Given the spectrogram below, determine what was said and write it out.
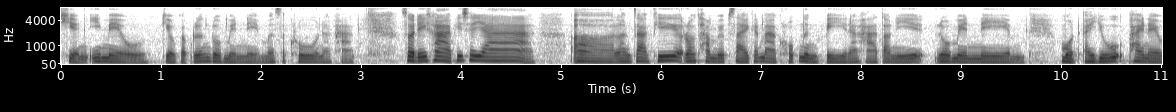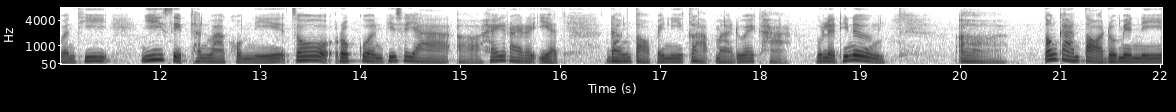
เขียนอีเมลเกี่ยวกับเรื่อง domain name เมื่อสักครู่นะคะ สวัสดีค่ะพิชยา หลังจากที่เราทำเว็บไซต์กันมาครบ 1 ปีนะคะ ตอนนี้ domain name หมดอายุภายในวันที่ 20 ธันวาคมนี้ โจ้รบกวนพิชยาให้รายละเอียดดังต่อไปนี้กลับมาด้วยค่ะ bullet ที่1ต้องการต่อโดเมนนี้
